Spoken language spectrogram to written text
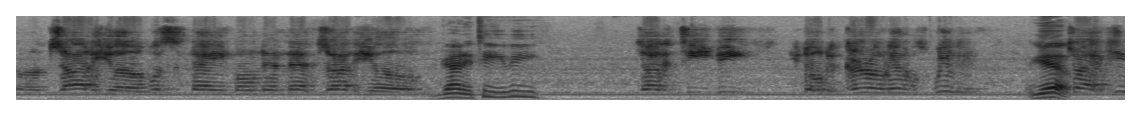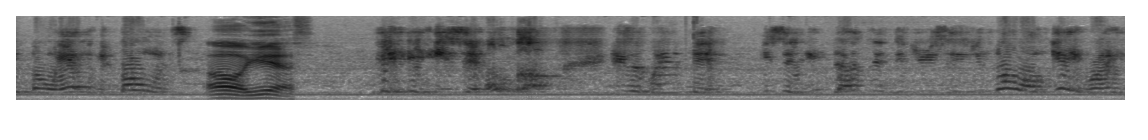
uh, Johnny? Uh, what's his name on there now? Johnny. Uh, Johnny TV, Johnny TV. You know the girl that was with him yeah. trying to get on Anthony Bowens. Oh yes, he said, "Hold up." He said, "Wait a minute." He said, "You did you say you know I'm gay, right?"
